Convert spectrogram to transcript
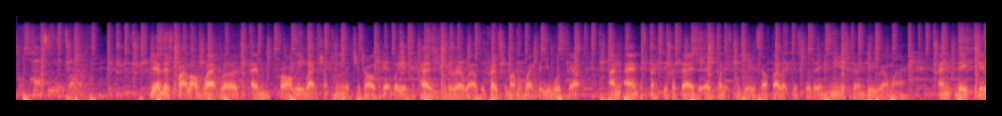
sort of personally as well. Yeah, there's quite a lot of workload um, for all the workshops and the tutorials to get, but it prepares you for the real world. It prepares you for the amount of work that you would get, and um, especially for third year when it's completely self-directed study and you need to go and do your own work. And they, they,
